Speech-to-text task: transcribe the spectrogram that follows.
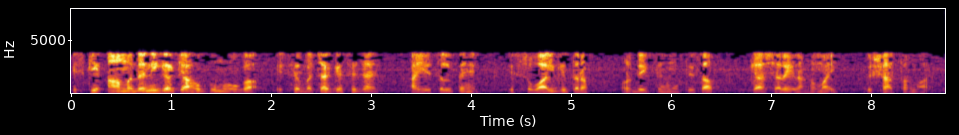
اس کی آمدنی کا کیا حکم ہوگا؟ اس سے بچا کیسے جائے؟ آئیے چلتے ہیں اس سوال کی طرف اور دیکھتے ہیں مفتی صاحب کیا شرح رہنمائی ارشاد فرما رہے ہیں۔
